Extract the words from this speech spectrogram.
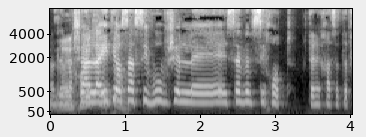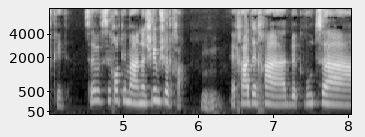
אז והיכולת למשל. הייתי עושה סיבוב של אה, סבב שיחות כשאתה נכנס לתפקיד. סבב שיחות עם האנשים שלך. אחד אחד בקבוצה.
